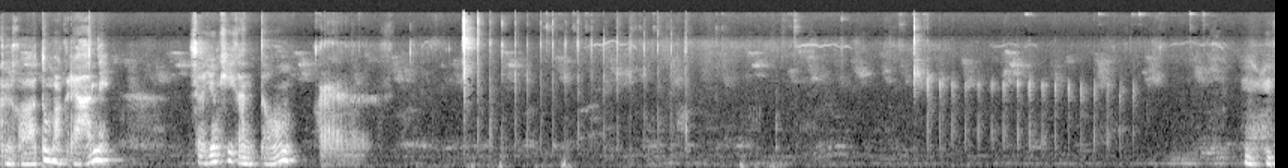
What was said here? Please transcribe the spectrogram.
¡Qué gato más grande! Soy un gigantón. 嗯哼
